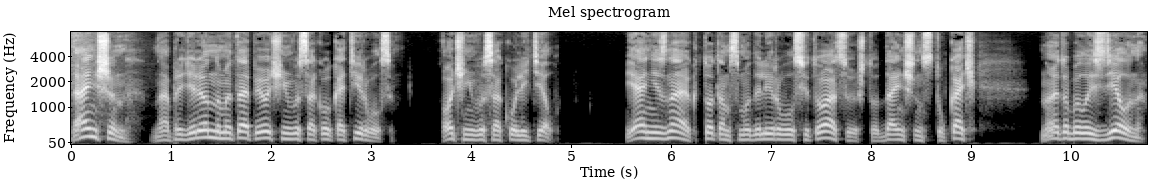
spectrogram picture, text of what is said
Даньшин на определенном этапе очень высоко котировался. Очень высоко летел. Я не знаю, кто там смоделировал ситуацию, что Даньшин стукач, но это было сделано.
